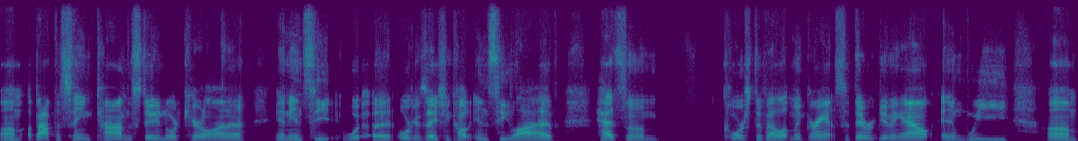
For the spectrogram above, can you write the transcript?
Um, about the same time, the state of North Carolina and NC, an organization called NC Live had some course development grants that they were giving out, and we um,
